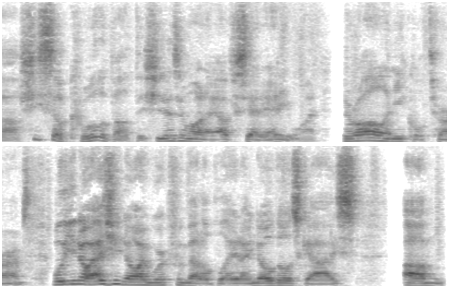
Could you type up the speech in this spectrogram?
Oh, she's so cool about this. She doesn't want to upset anyone. They're all on equal terms. Well, you know, as you know, I work for Metal Blade. I know those guys. Um,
